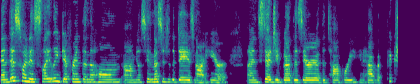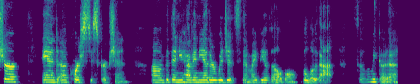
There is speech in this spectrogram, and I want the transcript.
And this one is slightly different than the home. Um, you'll see the message of the day is not here. Uh, instead, you've got this area at the top where you can have a picture and a course description. Um, but then you have any other widgets that might be available below that. So let me go to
